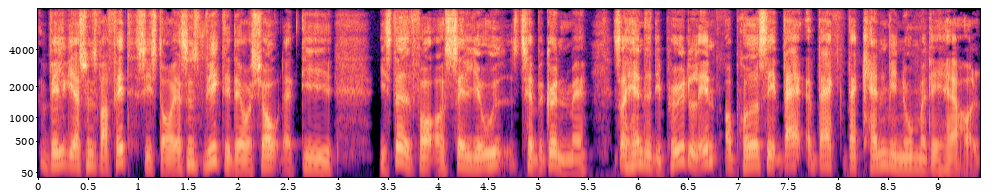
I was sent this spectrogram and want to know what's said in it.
hvilket jeg synes var fedt sidste år, jeg synes virkelig, det var sjovt, at de i stedet for at sælge ud til at begynde med, så hentede de Pøtel ind og prøvede at se, hvad, hvad, hvad kan vi nu med det her hold?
